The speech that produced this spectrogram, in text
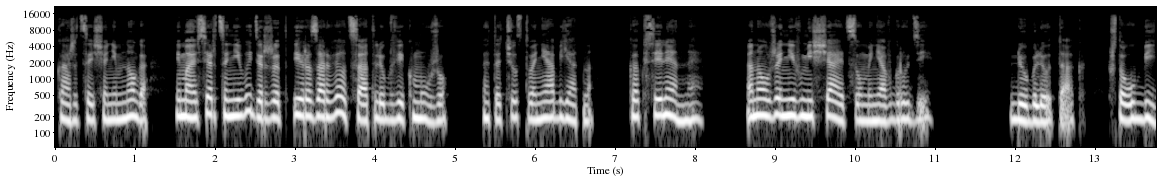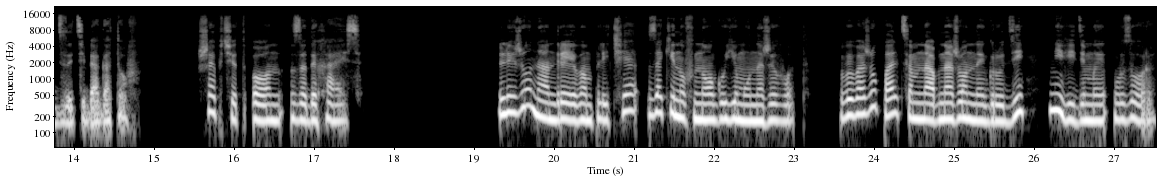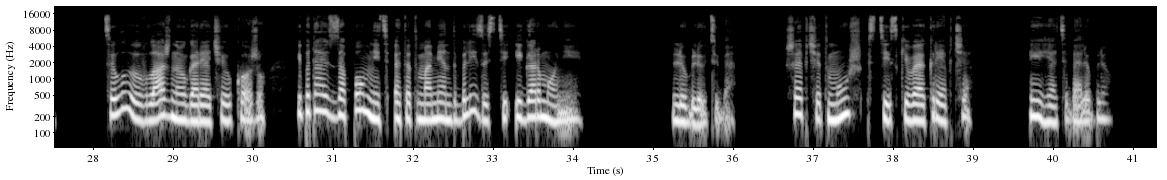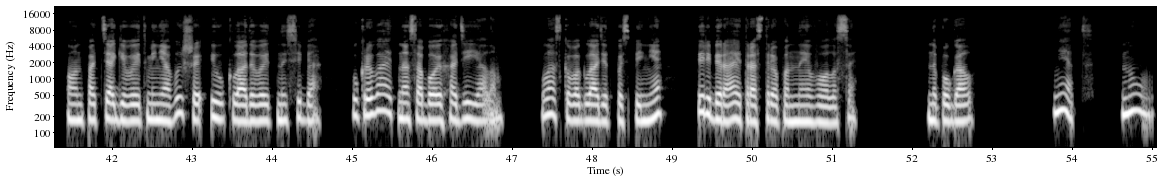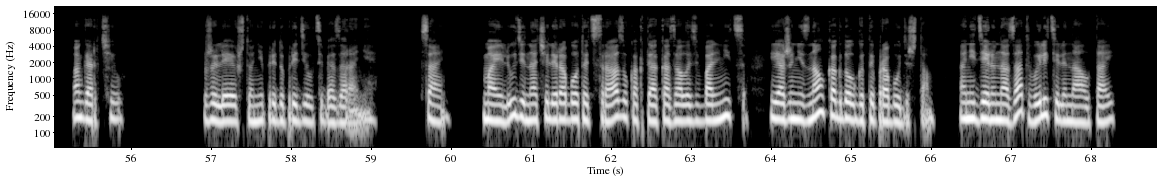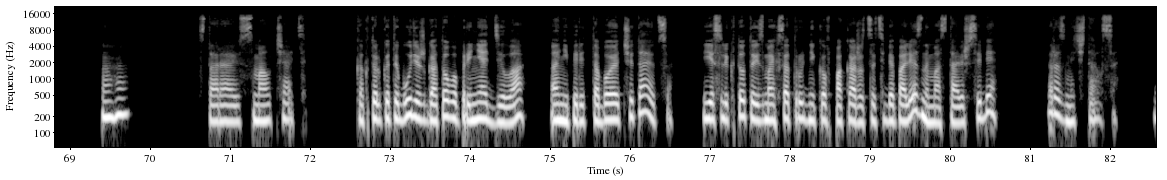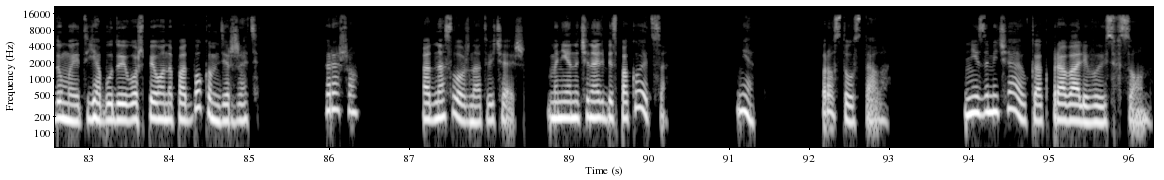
Кажется, еще немного, и мое сердце не выдержит и разорвется от любви к мужу. Это чувство необъятно, как вселенная. Оно уже не вмещается у меня в груди. «Люблю так, что убить за тебя готов», — шепчет он, задыхаясь. Лежу на Андреевом плече, закинув ногу ему на живот. Вывожу пальцем на обнаженной груди невидимые узоры. Целую влажную горячую кожу и пытаюсь запомнить этот момент близости и гармонии. «Люблю тебя», — шепчет муж, стискивая крепче. «И я тебя люблю». Он подтягивает меня выше и укладывает на себя, укрывает нас обоих одеялом, ласково гладит по спине, перебирает растрепанные волосы. Напугал? Нет, ну, огорчил. Жалею, что не предупредил тебя заранее. Сань, мои люди начали работать сразу, как ты оказалась в больнице. Я же не знал, как долго ты пробудешь там. А неделю назад вылетели на Алтай. Угу. Стараюсь смолчать. Как только ты будешь готова принять дела, они перед тобой отчитаются. Если кто-то из моих сотрудников покажется тебе полезным, оставишь себе. Размечтался. Думает, я буду его шпиона под боком держать? Хорошо. Односложно отвечаешь. Мне начинать беспокоиться? Нет. Просто устала. Не замечаю, как проваливаюсь в сон.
